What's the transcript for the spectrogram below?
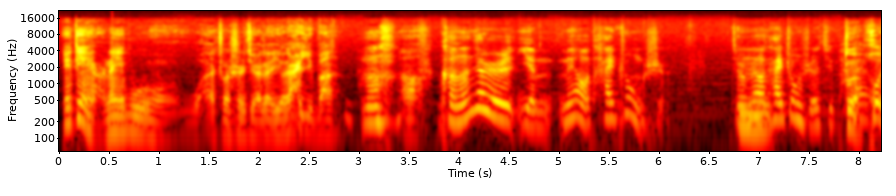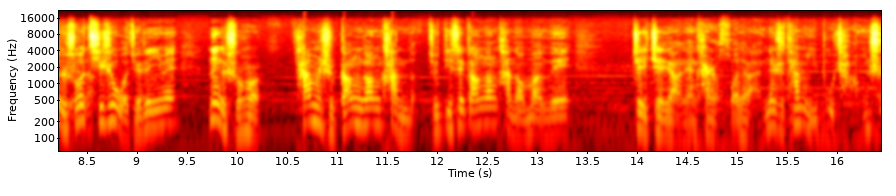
因为电影那一部我着实觉得有点一般嗯，啊。可能就是也没有太重视，就是没有嗯太重视的去拍。对，或者说，其实我觉得，因为那个时候他们是刚刚看的，就 DC 刚刚看到漫威这这两年开始活起来，那是他们一步尝试，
